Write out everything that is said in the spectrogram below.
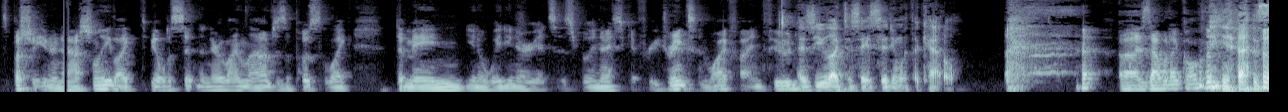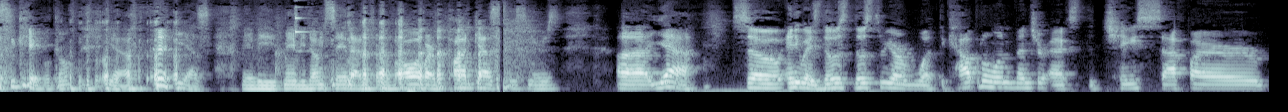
especially internationally, like to be able to sit in an airline lounge as opposed to like the main, you know, waiting area. It's it's really nice to get free drinks and Wi-Fi and food. As you like to say, sitting with the cattle. Uh, is that what I call them? Yes. okay. Well, don't. Yeah. yes. Maybe maybe don't say that in front of all of our podcast listeners. Uh, yeah. So, anyways, those those three are what the Capital One Venture X, the Chase Sapphire,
